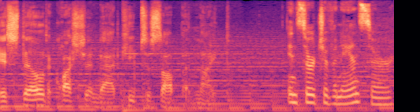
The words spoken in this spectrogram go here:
is still the question that keeps us up at night. In search of an answer,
